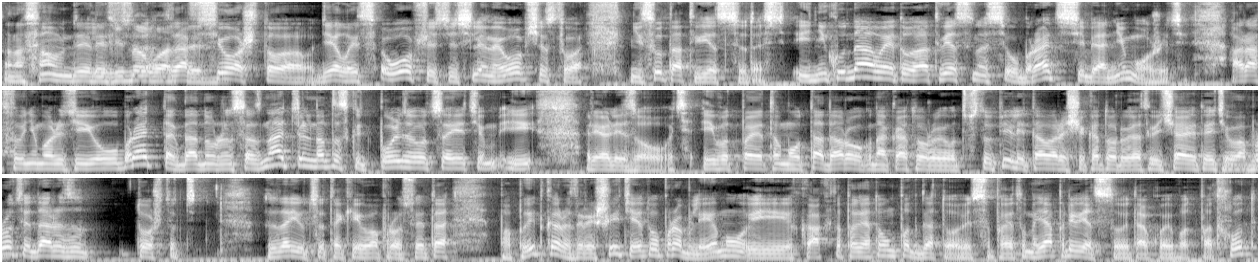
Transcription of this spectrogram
на самом деле Виноваты. за все, что делается в обществе, члены общества несут ответственность. И никуда вы эту ответственность убрать с себя не можете. А раз вы не можете ее убрать, тогда нужно сознательно, так сказать, пользоваться этим этим и реализовывать. И вот поэтому та дорога, на которую вот вступили товарищи, которые отвечают эти вопросы, даже за то, что задаются такие вопросы, это попытка разрешить эту проблему и как-то по этому подготовиться. Поэтому я приветствую такой вот подход,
